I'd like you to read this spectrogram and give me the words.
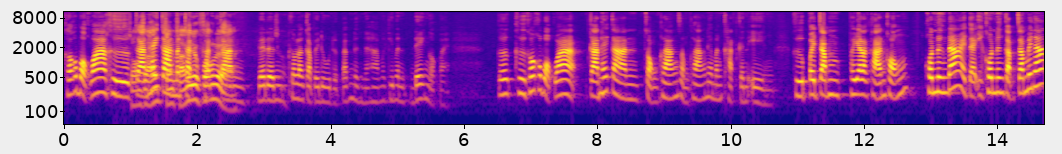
เขาก็บอกว่าคือสองการศาลให้การมันสองศาลขัดให้ยกฟ้ขัองดด้วยเหรอกันเดี๋ยวเดินกำลังกลับไปดูเดี๋ยวแป๊บหนึ่งนะคะเมื่อกี้มันเด้งออกไป ก็คือเขาก็บอกว่าการให้การสองครั้งสามครั้งเนี่ยมันขัดกันเอง คือไปจำพยานหลักฐานของคนหนึงได้ แต่อีกคนหนึงกลับจำไม่ได้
